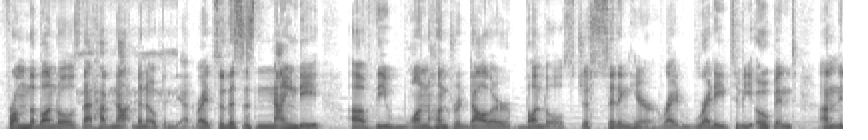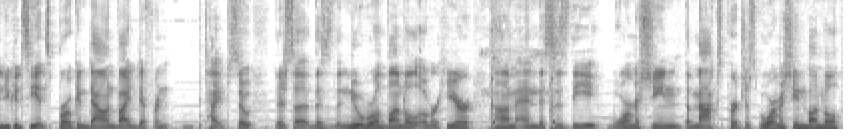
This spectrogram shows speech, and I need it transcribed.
from the bundles that have not been opened yet right? So this is 90 of the $100 bundles just sitting here right ready to be opened. Um, and you can see it's broken down by different types. So there's a this is the new world bundle over here um, and this is the war machine the max purchase war machine bundle.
